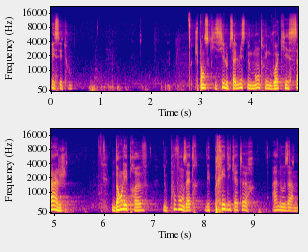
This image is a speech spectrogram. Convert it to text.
Et c'est tout. Je pense qu'ici, le psalmiste nous montre une voie qui est sage. Dans l'épreuve, nous pouvons être des prédicateurs à nos âmes.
